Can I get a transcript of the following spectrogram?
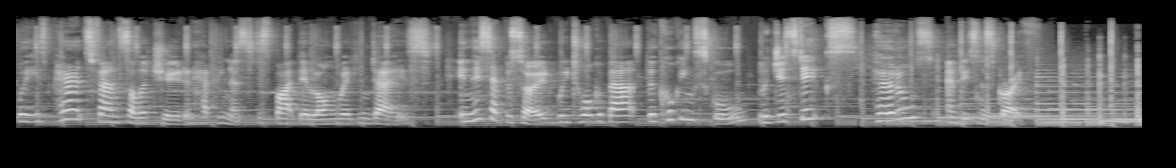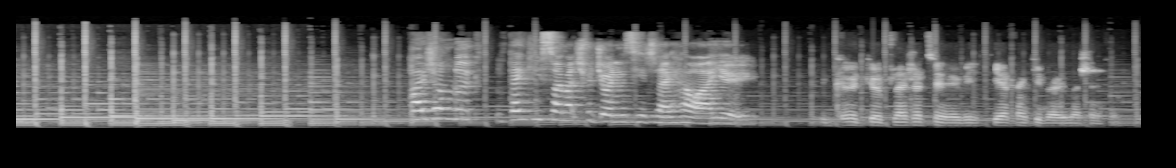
where his parents found solitude and happiness despite their long working days. In this episode, we talk about the cooking school, logistics, hurdles, and business growth. Hi, Jean Luc. Thank you so much for joining us here today. How are you? Good, good. Pleasure to be here. Thank you very much, Anthony.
